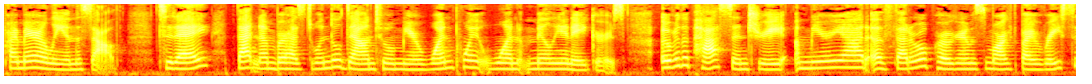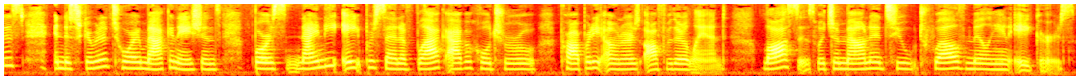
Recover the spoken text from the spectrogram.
primarily in the South. Today, that number has dwindled down to a mere 1.1 million acres. Over the past century, a myriad of federal programs marked by racist and discriminatory machinations forced 98% of black agricultural property owners off of their land, losses which amounted to 12 million acres.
